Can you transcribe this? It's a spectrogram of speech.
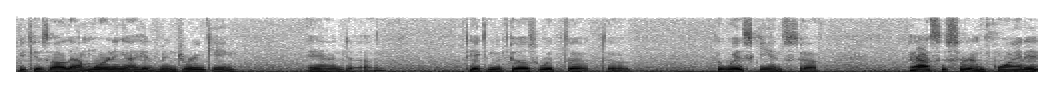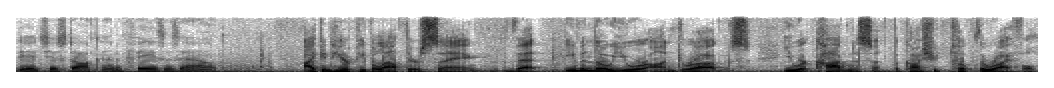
because all that morning I had been drinking and uh, taking the pills with the, the, the whiskey and stuff. Past a certain point, it, it just all kind of phases out. I can hear people out there saying that even though you were on drugs, you were cognizant because you took the rifle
